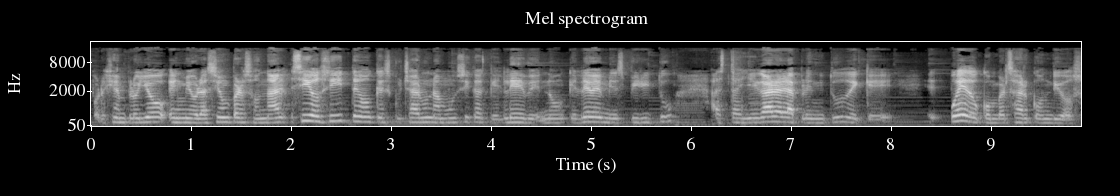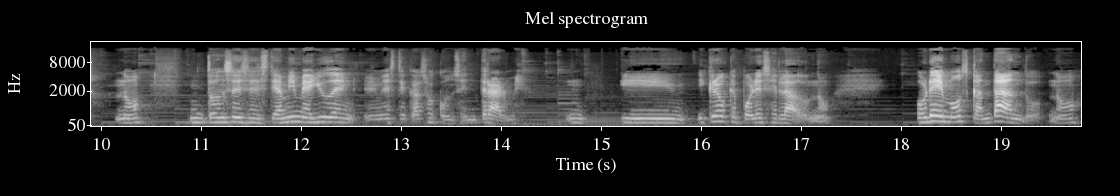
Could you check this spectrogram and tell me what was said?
Por ejemplo, yo en mi oración personal, sí o sí, tengo que escuchar una música que eleve, ¿no? Que eleve mi espíritu hasta llegar a la plenitud de que eh, puedo conversar con Dios, ¿no? Entonces, este, a mí me ayuda en, este caso a concentrarme. Y, y creo que por ese lado, ¿no? Oremos cantando, ¿no?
